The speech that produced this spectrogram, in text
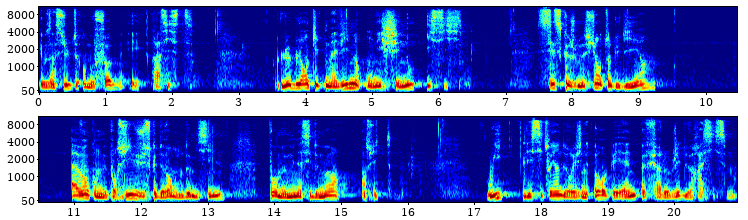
et aux insultes homophobes et racistes. Le blanc quitte ma ville, on est chez nous ici. C'est ce que je me suis entendu dire avant qu'on ne me poursuive jusque devant mon domicile pour me menacer de mort ensuite. Oui, les citoyens d'origine européenne peuvent faire l'objet de racisme.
